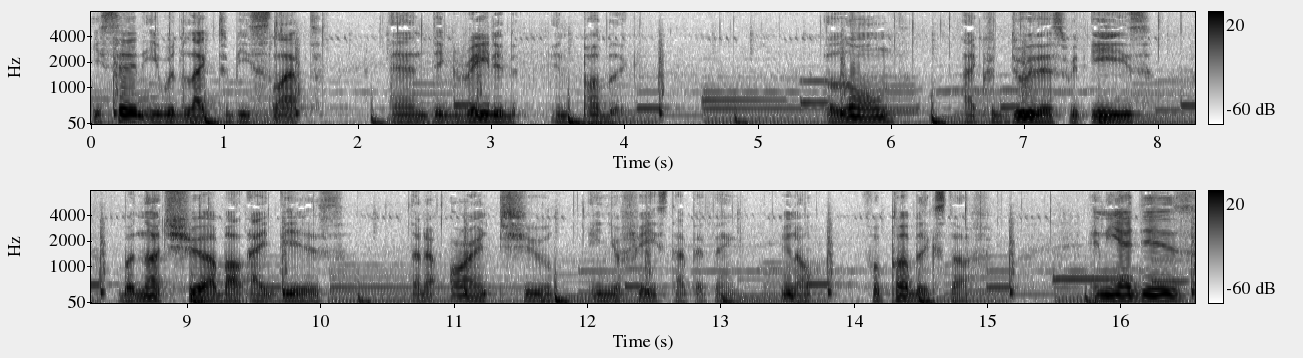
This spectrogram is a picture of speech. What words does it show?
He said he would like to be slapped and degraded in public. Alone, I could do this with ease, but not sure about ideas that aren't too in your face type of thing, you know, for public stuff. Any ideas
